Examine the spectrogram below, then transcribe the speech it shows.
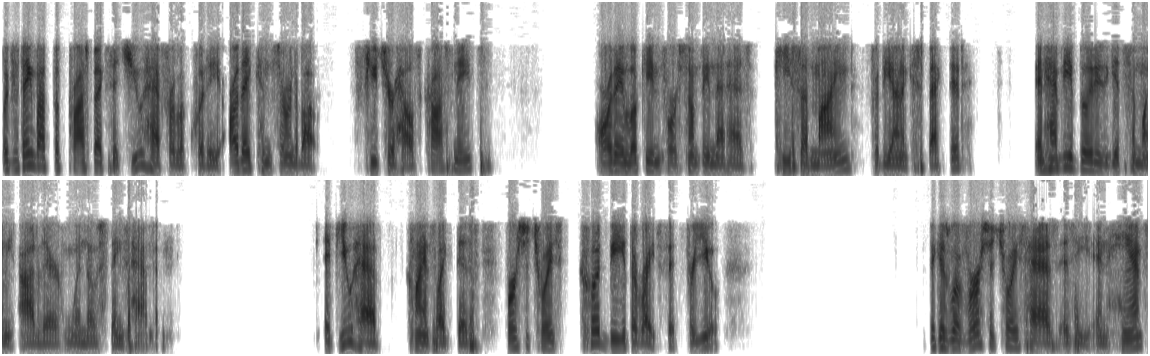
But if you think about the prospects that you have for liquidity, are they concerned about future health cost needs? Are they looking for something that has peace of mind for the unexpected, and have the ability to get some money out of there when those things happen. If you have clients like this, VersaChoice could be the right fit for you. Because what VersaChoice has is the enhanced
